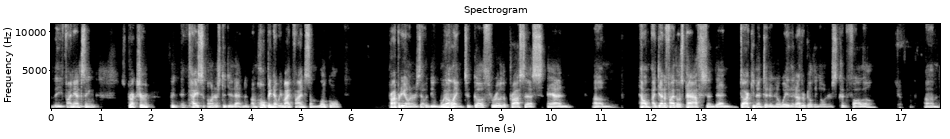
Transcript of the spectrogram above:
the financing structure could entice owners to do that. And I'm hoping that we might find some local property owners that would be willing to go through the process and um, help identify those paths and then document it in a way that other building owners could follow. Um,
